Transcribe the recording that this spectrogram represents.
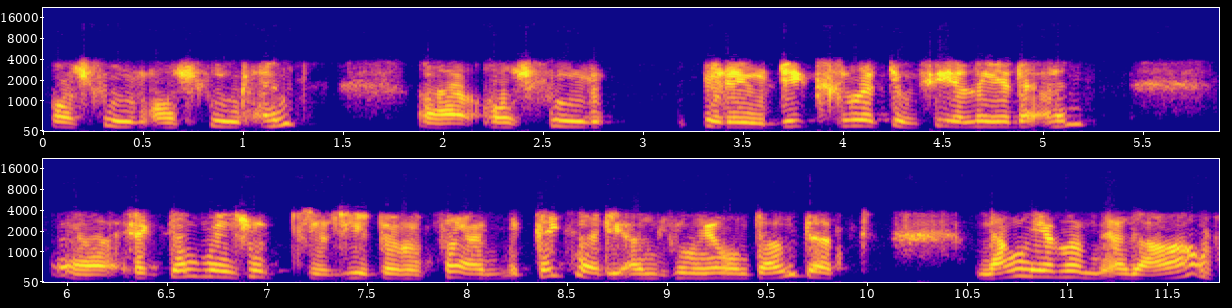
Ons voer ons voer in. Uh, ons voer periodiek groot hoeveelhede in. Uh, ek dink mense moet as jy dit kyk na die invoer onthou dat langlewe daar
